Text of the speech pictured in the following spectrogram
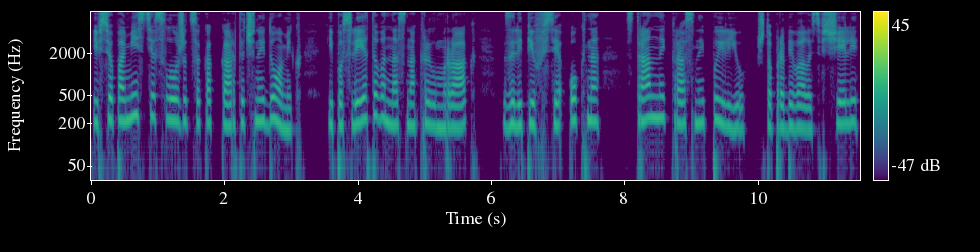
и все поместье сложится, как карточный домик, и после этого нас накрыл мрак, залепив все окна странной красной пылью, что пробивалась в щели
